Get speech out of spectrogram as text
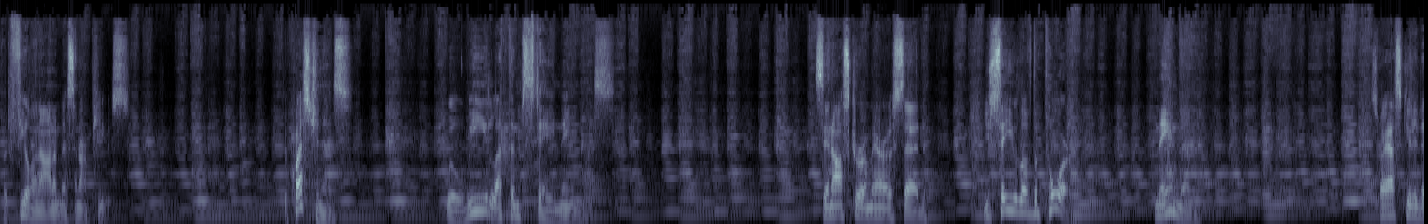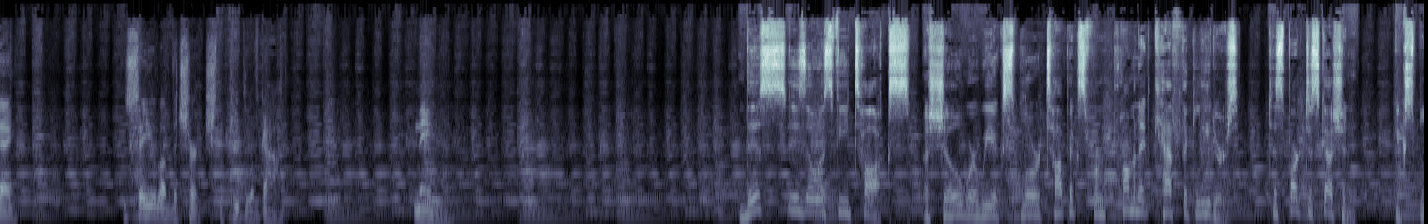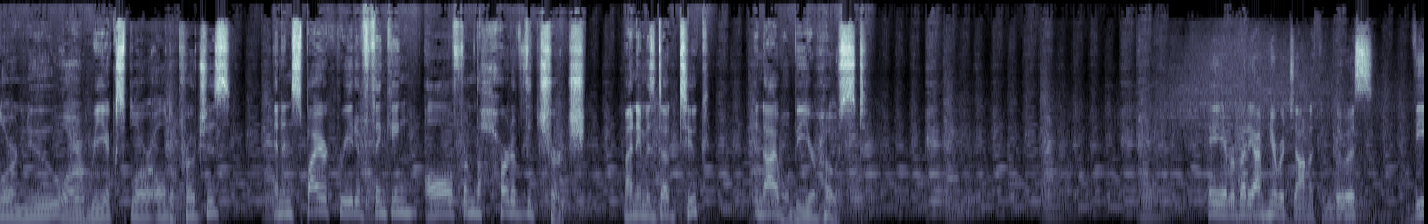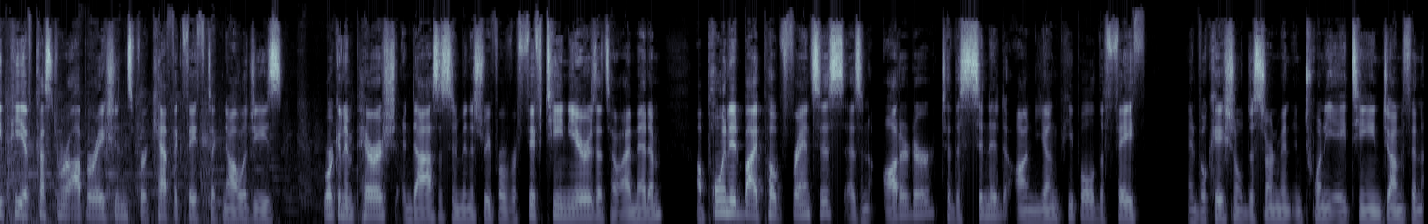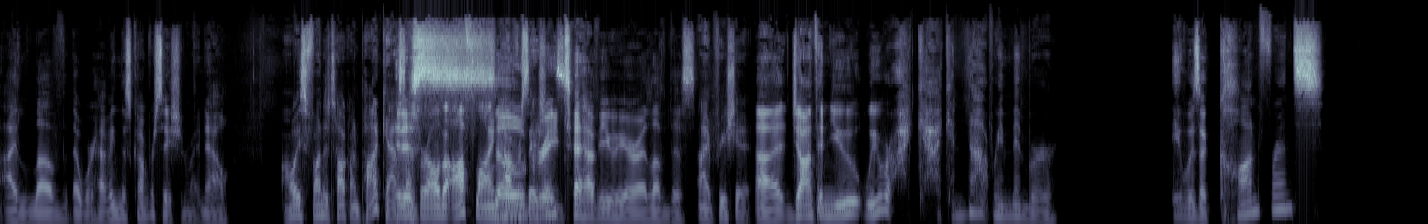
but feel anonymous in our pews. The question is will we let them stay nameless? St. Oscar Romero said, You say you love the poor, name them. So I ask you today you say you love the church, the people of God, name them. This is OSV Talks, a show where we explore topics from prominent Catholic leaders to spark discussion, explore new or re explore old approaches, and inspire creative thinking, all from the heart of the church. My name is Doug Tooke, and I will be your host. Hey, everybody, I'm here with Jonathan Lewis, VP of Customer Operations for Catholic Faith Technologies, working in parish and diocesan ministry for over 15 years. That's how I met him. Appointed by Pope Francis as an auditor to the Synod on Young People, the Faith, and Vocational Discernment in 2018. Jonathan, I love that we're having this conversation right now. Always fun to talk on podcasts It after all the offline so conversations. great to have you here. I love this. I appreciate it. Uh, Jonathan, you we were. I, I cannot remember. It was a conference,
